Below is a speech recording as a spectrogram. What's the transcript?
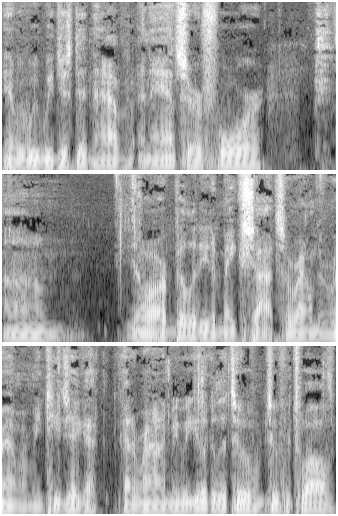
you know we, we just didn't have an answer for um, you know our ability to make shots around the rim. I mean TJ got got around. I mean you look at the two of them two for 12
